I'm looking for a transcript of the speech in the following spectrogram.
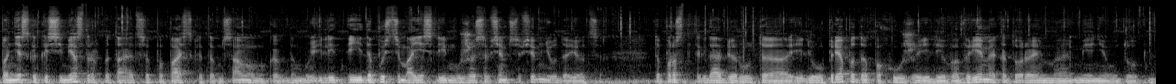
по несколько семестров пытаются попасть к этому самому, к одному, или, и, допустим, а если им уже совсем-совсем не удается, то просто тогда берут э, или у препода похуже, или во время, которое им э, менее удобно.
